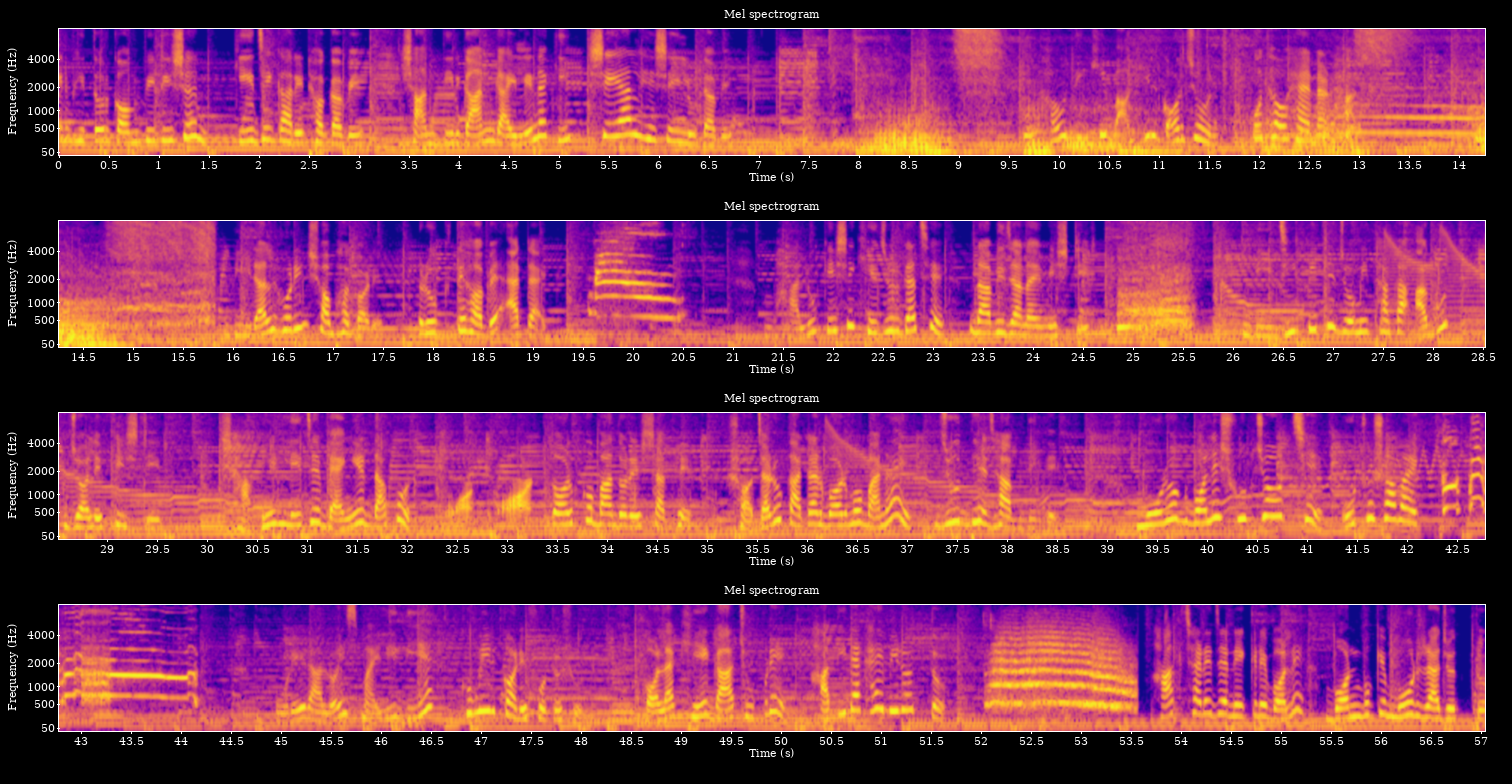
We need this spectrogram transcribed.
মনের ভিতর কম্পিটিশন কে যে কারে ঠকাবে? শান্তির গান গাইলে নাকি শেয়াল হেসেই লুটাবে? কোথাও দেখি বাঘের গর্জন, কোথাও হ্যানার হাত। বিড়াল হরিণ সভা করে, রুখতে হবে অ্যাটাক ভালুক এসে খেজুর গাছে দাবি জানায় মিষ্টির। বিজির পেটে জমি থাকা আগুন, জলে ফিষ্টির সাপের লেজে ব্যাঙের দাপট, তর্ক বাঁদরের সাথে। সজারু কাটার বর্ম বানায় যুদ্ধে ঝাঁপ দিতে। মোরগ বলে সূর্য উঠছে, ওঠো সবাই। ভোরের আলোয় স্মাইলি দিয়ে কুমির করে ফটোশুট কলা খেয়ে গা চুপড়ে হাতি দেখায় বীরত্ব। হাঁক ছাড়ে যে নেকড়ে বলে বনবকে মোর রাজত্ব।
